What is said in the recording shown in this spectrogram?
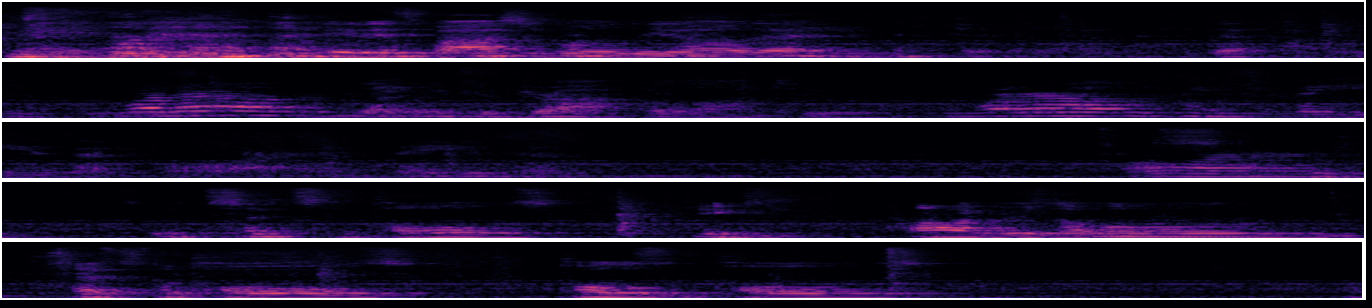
And it's possible, you know, that, that, What are all the that we things, could drop a lot too. what are all the things that they use it for? They use it for, It sets the poles, it augers the hole, and sets the poles, pulls the poles. Uh,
